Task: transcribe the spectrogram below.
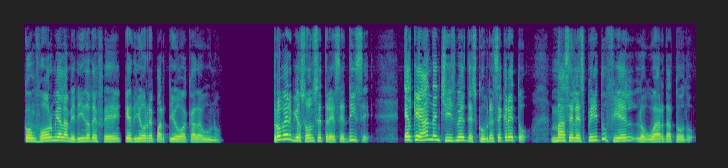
conforme a la medida de fe que Dios repartió a cada uno. Proverbios 11:13 dice, El que anda en chismes descubre el secreto, mas el espíritu fiel lo guarda todo.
